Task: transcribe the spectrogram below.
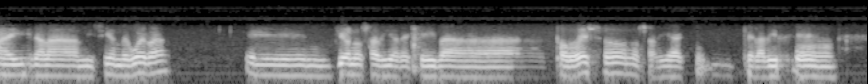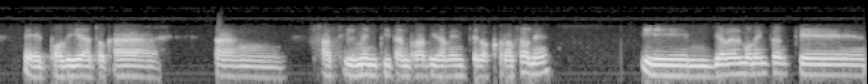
a ir a la misión de Hueva. Eh, yo no sabía de qué iba todo eso, no sabía que la Virgen eh, podía tocar tan fácilmente y tan rápidamente los corazones. Y yo del momento en que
